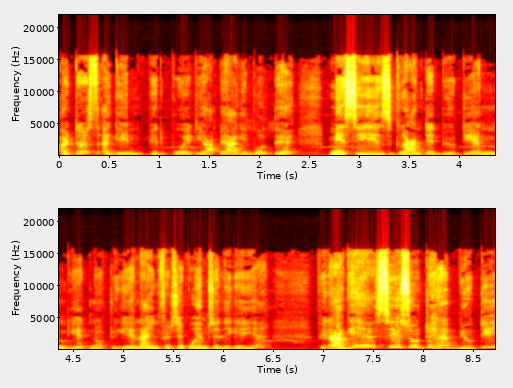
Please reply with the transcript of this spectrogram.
अटर्स अगेन फिर पोएट यहाँ पे आगे बोलते हैं may she is granted beauty and yet not ये लाइन फिर से पोएम से ली गई है। फिर आगे है she should have beauty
